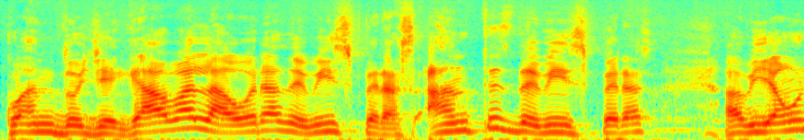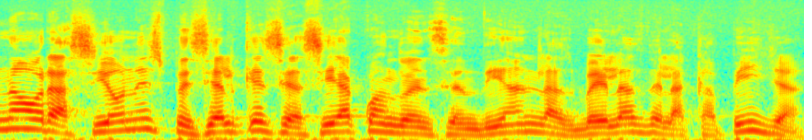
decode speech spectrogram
cuando llegaba la hora de vísperas, antes de vísperas, había una oración especial que se hacía cuando encendían las velas de la capilla.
